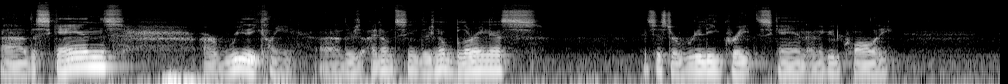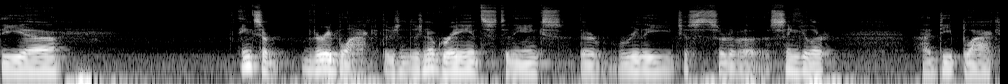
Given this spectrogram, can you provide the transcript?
Uh, the scans are really clean. Uh, there's I don't see there's no blurriness. It's just a really great scan and a good quality. The uh, inks are very black. There's there's no gradients to the inks. They're really just sort of a singular, deep black.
